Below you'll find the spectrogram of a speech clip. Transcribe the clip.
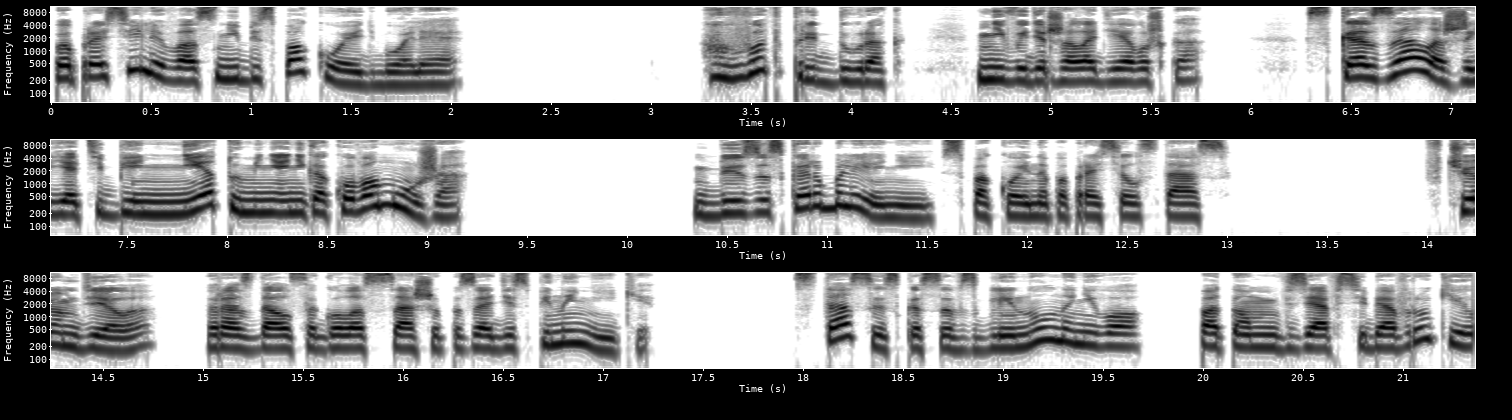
Попросили вас не беспокоить более». «Вот придурок», — не выдержала девушка. «Сказала же я тебе, нет у меня никакого мужа». «Без оскорблений», — спокойно попросил Стас. «В чем дело?» — раздался голос Саши позади спины Ники. Стас искоса взглянул на него, потом, взяв себя в руки,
